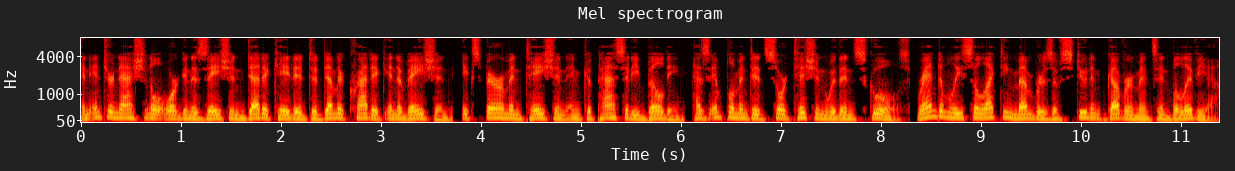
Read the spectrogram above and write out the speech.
an international organization dedicated to democratic innovation, experimentation and capacity building, has implemented sortition within schools, randomly selecting members of student governments in Bolivia.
